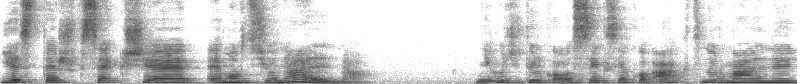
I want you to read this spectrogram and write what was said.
jest też w seksie emocjonalna. Nie chodzi tylko o seks jako akt normalny,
